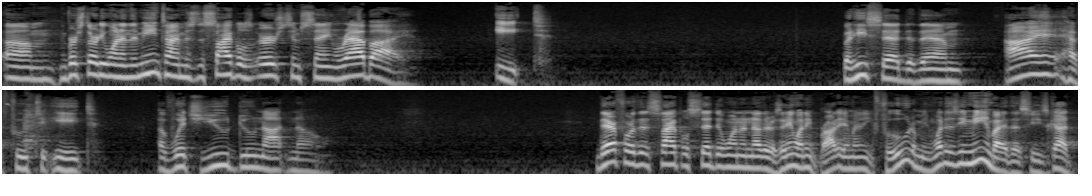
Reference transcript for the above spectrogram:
um, verse 31, in the meantime, his disciples urged him, saying, Rabbi, eat. But he said to them, I have food to eat of which you do not know. Therefore the disciples said to one another, Has anyone brought him any food? I mean, what does he mean by this? He's got,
